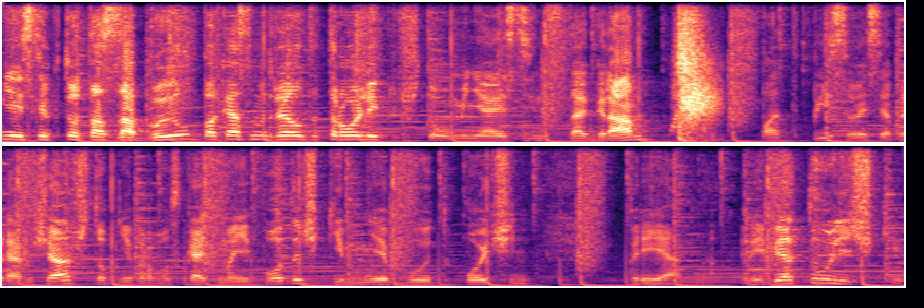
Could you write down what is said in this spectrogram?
если кто-то забыл, пока смотрел этот ролик, что у меня есть инстаграм. Подписывайся прямо сейчас, чтобы не пропускать мои фоточки, мне будет очень приятно. Ребятулечки,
